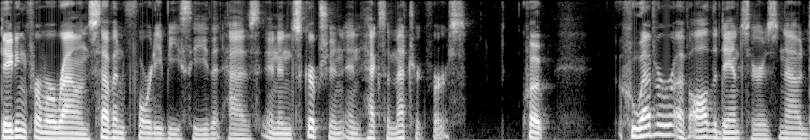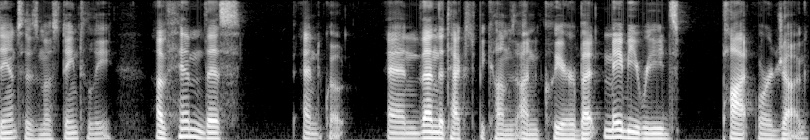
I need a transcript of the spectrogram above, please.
dating from around 740 BC, that has an inscription in hexametric verse. Quote, Whoever of all the dancers now dances most daintily, of him this, end quote. And then the text becomes unclear, but maybe reads pot or jug.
